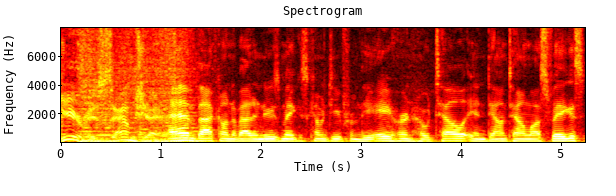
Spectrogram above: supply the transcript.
here is Sam Shad. And back on Nevada Newsmakers, coming to you from the Ahern Hotel in downtown Las Vegas.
